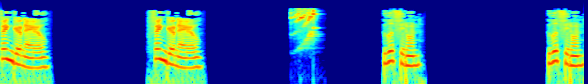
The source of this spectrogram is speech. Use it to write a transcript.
fingernail. Fingernail. ظفر ظفر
